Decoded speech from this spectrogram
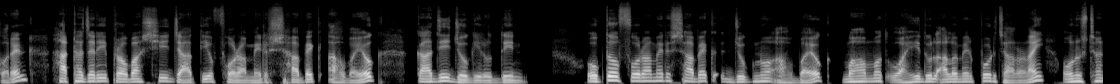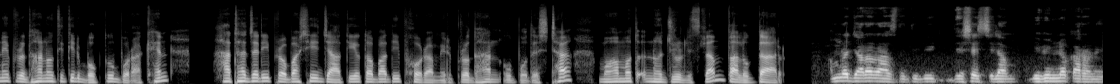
করেন হাটহাজারী প্রবাসী জাতীয় ফোরামের সাবেক আহ্বায়ক কাজী জগির উদ্দিন উক্ত ফোরামের সাবেক যুগ্ম আহ্বায়ক মোহাম্মদ ওয়াহিদুল আলমের পরিচালনায় অনুষ্ঠানে প্রধান অতিথির বক্তব্য রাখেন হাটহাজারী প্রবাসী জাতীয়তাবাদী ফোরামের প্রধান উপদেষ্টা মোহাম্মদ নজরুল ইসলাম তালুকদার। আমরা যারা রাজনীতিবিদ দেশে ছিলাম বিভিন্ন কারণে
